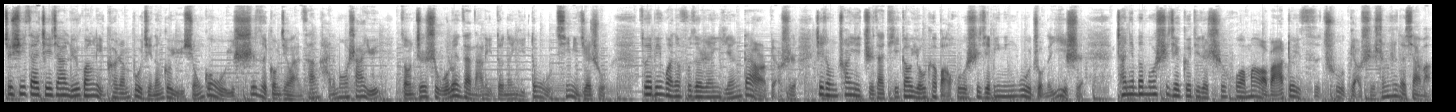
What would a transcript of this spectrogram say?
据悉，在这家旅馆里，客人不仅能够与熊共舞、与狮子共进晚餐，还能摸鲨鱼。总之是无论在哪里都能与动物亲密接触。作为宾馆的负责人严戴尔表示，这种创意旨在提高游客保护世界濒临物种的意识。常年奔波世界各地的吃货猫尔娃对此处表示深深的向往，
